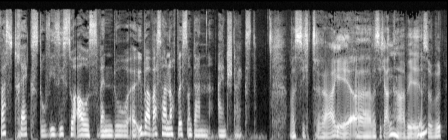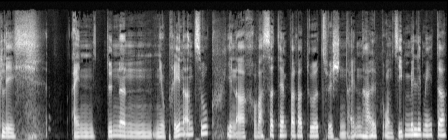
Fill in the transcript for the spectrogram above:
Was trägst du? Wie siehst du aus, wenn du äh, über Wasser noch bist und dann einsteigst? Was ich trage, äh, was ich anhabe, mhm. also wirklich einen dünnen Neoprenanzug, je nach Wassertemperatur zwischen eineinhalb und sieben Millimeter.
